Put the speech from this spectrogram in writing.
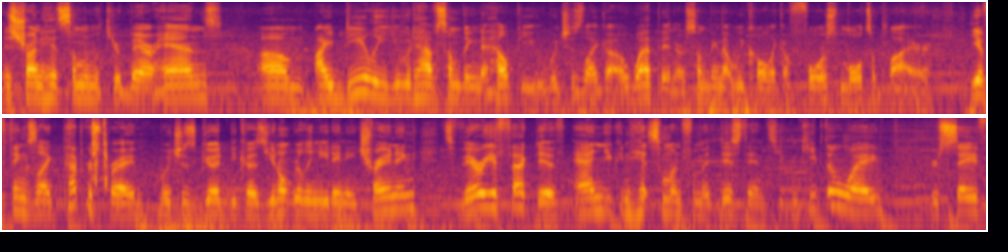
Is trying to hit someone with your bare hands. Um, ideally, you would have something to help you, which is like a weapon or something that we call like a force multiplier. You have things like pepper spray, which is good because you don't really need any training. It's very effective, and you can hit someone from a distance. You can keep them away. You're safe,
